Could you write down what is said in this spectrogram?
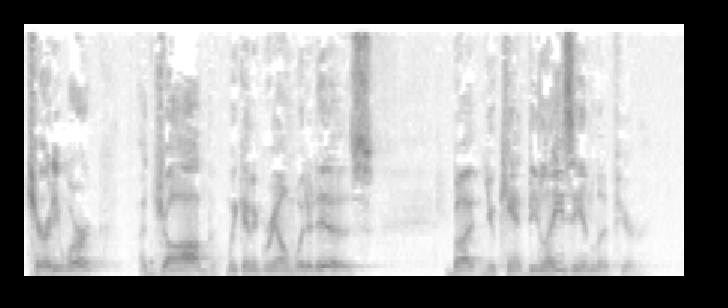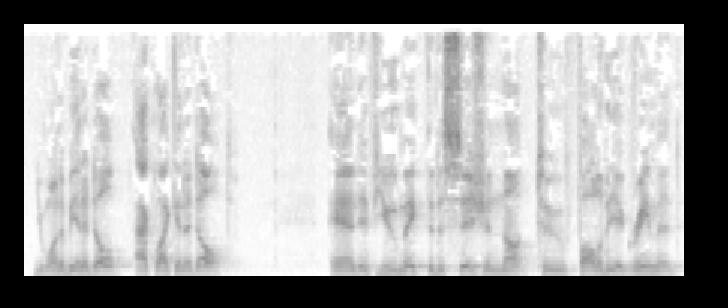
charity work, a job. We can agree on what it is, but you can't be lazy and live here. You want to be an adult? Act like an adult. And if you make the decision not to follow the agreement,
